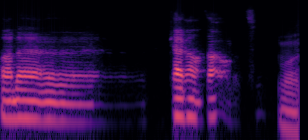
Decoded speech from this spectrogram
pendant euh, 40 heures. là, tu sais. Ouais.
